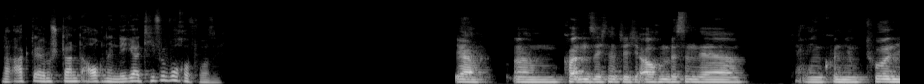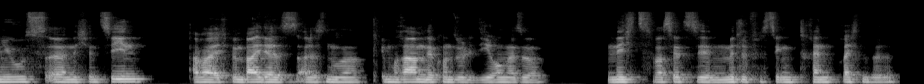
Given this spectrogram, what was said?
nach aktuellem Stand auch eine negative Woche vor sich. Ja, ähm, konnten sich natürlich auch ein bisschen der, den Konjunkturnews äh, nicht entziehen aber ich bin bei dir, das ist alles nur im Rahmen der Konsolidierung, also nichts, was jetzt den mittelfristigen Trend brechen würde.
